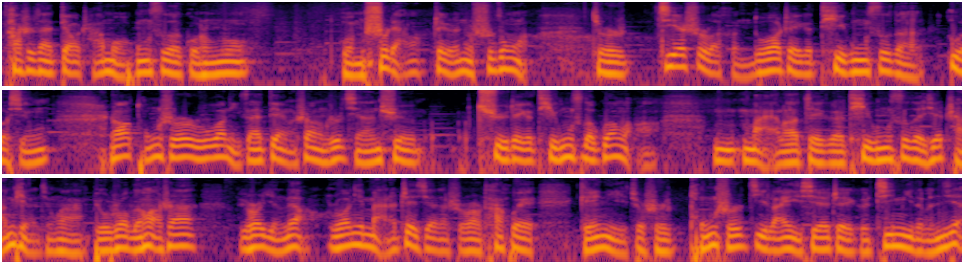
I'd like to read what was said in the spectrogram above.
他是在调查某公司的过程中，我们失联了，这个人就失踪了。就是揭示了很多这个 T 公司的恶行，然后同时，如果你在电影上映之前去去这个 T 公司的官网，嗯，买了这个 T 公司的一些产品的情况下，比如说文化衫，比如说饮料，如果你买了这些的时候，他会给你就是同时寄来一些这个机密的文件，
